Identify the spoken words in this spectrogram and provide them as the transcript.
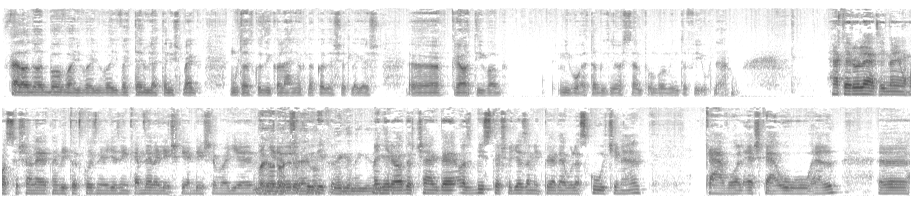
feladatban vagy, vagy, vagy, vagy területen is megmutatkozik a lányoknak az esetleges ö, kreatívabb mi volt a bizonyos szempontból, mint a fiúknál. Hát erről lehet, hogy nagyon hosszasan lehetne vitatkozni, hogy ez inkább nevelés kérdése, vagy, eh, vagy mennyire öröklődik, igen, igen, mennyire igen. adottság, de az biztos, hogy az, amit például a School csinál, K-val, S-K-O-O-L, eh,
